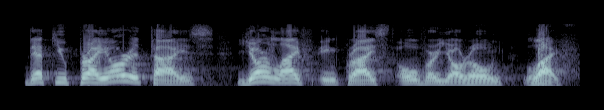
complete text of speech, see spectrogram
that you prioritize your life in Christ over your own life.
